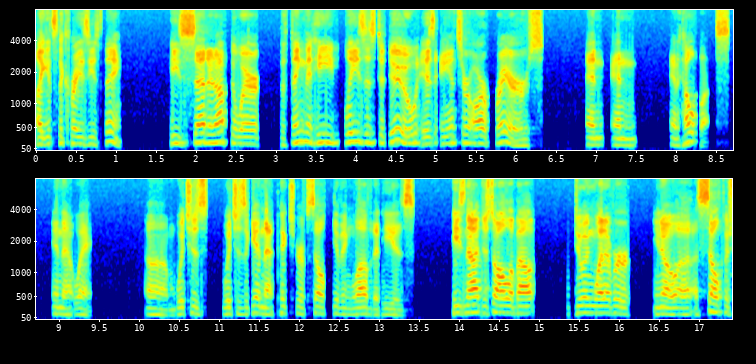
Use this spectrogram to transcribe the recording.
Like it's the craziest thing. He's set it up to where the thing that he pleases to do is answer our prayers and and and help us in that way. Um, which is which is again that picture of self-giving love that he is. He's not just all about doing whatever you know a, a selfish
